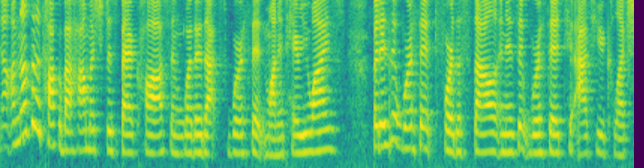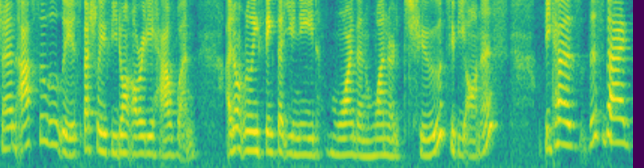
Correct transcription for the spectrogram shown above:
Now, I'm not going to talk about how much this bag costs and whether that's worth it monetary wise, but is it worth it for the style and is it worth it to add to your collection? Absolutely, especially if you don't already have one. I don't really think that you need more than one or two, to be honest, because this bag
